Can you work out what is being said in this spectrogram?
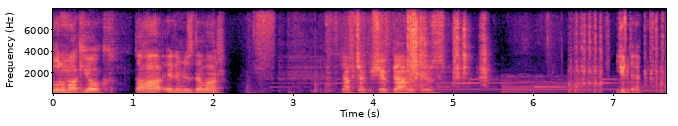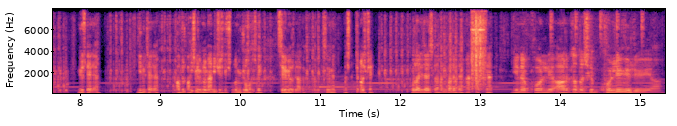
Durmak yok. Daha elimizde var. Yapacak bir şey yok. Devam ediyoruz. 200 TL. 100 TL. 20 TL. Abi hiç bilmiyorum ben 200 olmuş olmak sevmiyoruz artık. Yani sevmek başka bir şey. Burada. Hadi hadi hadi. Yine kolye. Arkadaş hep kolye veriyor ya.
